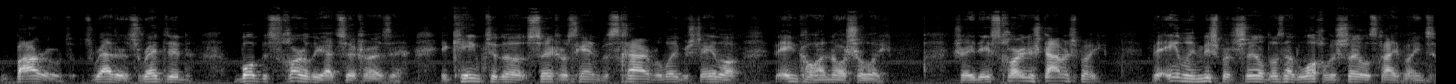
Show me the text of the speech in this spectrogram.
borrowed, rather it's rented. It came to the secher's hand b'schar v'loy b'sheila ve'en kol hanor shaloi. Sheidei schar nishtamish by ve'en loy mishpat sheil doesn't have the loch of a sheil is chai b'einzim.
